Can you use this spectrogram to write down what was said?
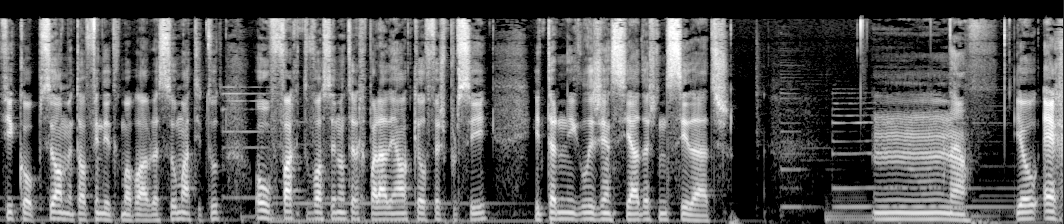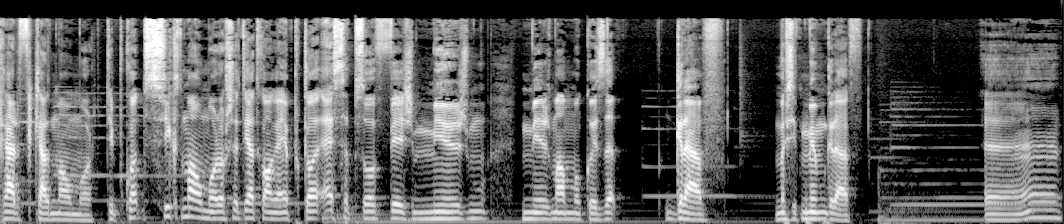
Ficou possivelmente ofendido com uma palavra sua, uma atitude, ou o facto de você não ter reparado em algo que ele fez por si e ter negligenciado as necessidades. Hum, não. Eu, é raro ficar de mau humor. Tipo, quando, se fico de mau humor ou chateado com alguém é porque essa pessoa fez mesmo, mesmo alguma coisa grave. Mas tipo, mesmo grave. Uh...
